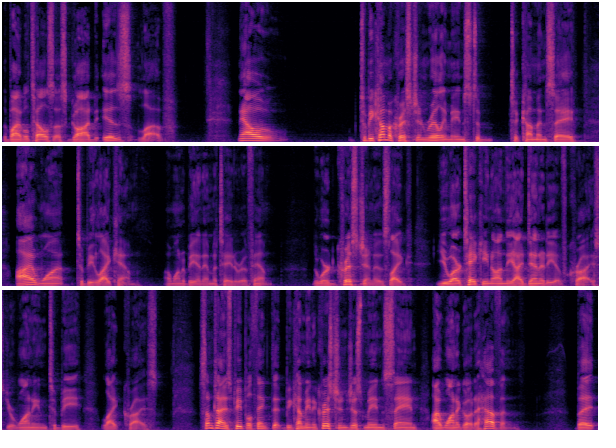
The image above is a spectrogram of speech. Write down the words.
the Bible tells us God is love. Now, to become a Christian really means to, to come and say, I want to be like him. I want to be an imitator of him. The word Christian is like you are taking on the identity of Christ. You're wanting to be like Christ. Sometimes people think that becoming a Christian just means saying, I want to go to heaven. But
